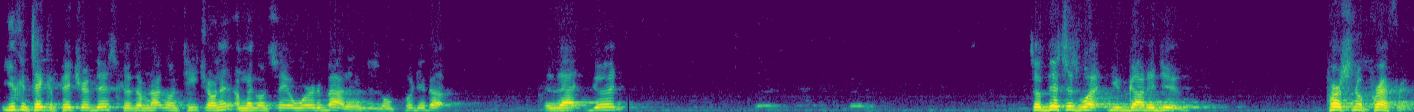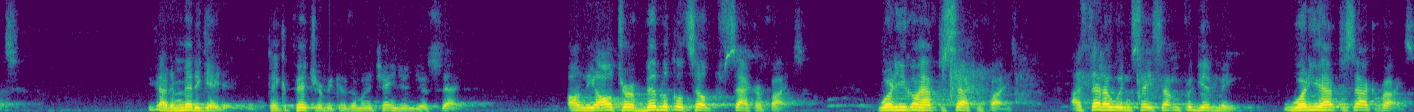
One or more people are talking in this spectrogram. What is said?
You can take a picture of this because I'm not going to teach on it. I'm not going to say a word about it. I'm just going to put it up. Is that good? So, this is what you've got to do personal preference. You got to mitigate it. Take a picture because I'm going to change it in just a sec. On the altar of biblical self sacrifice, what are you going to have to sacrifice? I said I wouldn't say something, forgive me. What do you have to sacrifice?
